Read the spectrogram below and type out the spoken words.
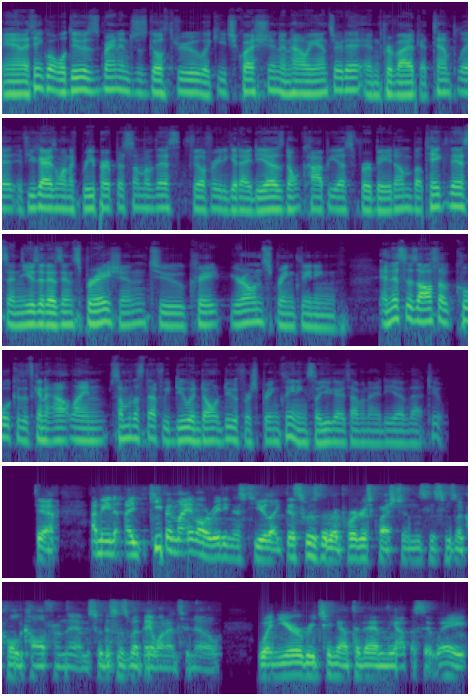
And I think what we'll do is Brandon just go through like each question and how we answered it and provide a template. If you guys want to repurpose some of this, feel free to get ideas. Don't copy us verbatim, but take this and use it as inspiration to create your own spring cleaning. And this is also cool because it's going to outline some of the stuff we do and don't do for spring cleaning, so you guys have an idea of that too. Yeah. I mean, I keep in mind while reading this to you, like this was the reporter's questions. This was a cold call from them. So this is what they wanted to know. When you're reaching out to them the opposite way,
